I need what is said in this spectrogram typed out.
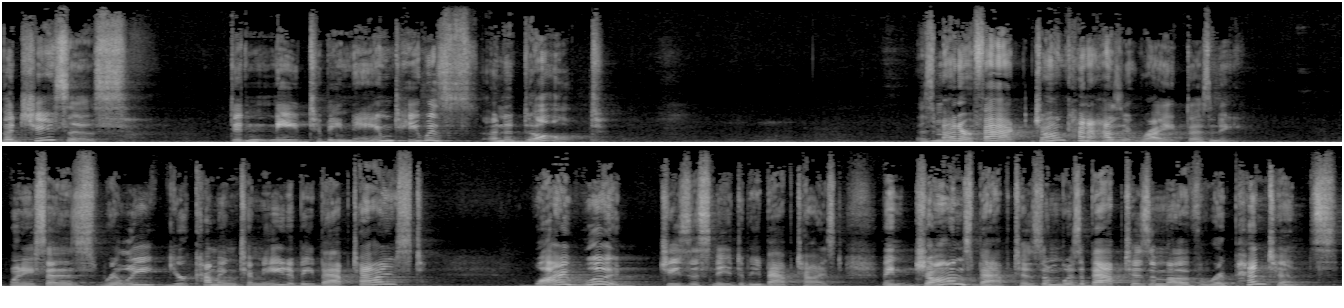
But Jesus didn't need to be named, he was an adult. As a matter of fact, John kind of has it right, doesn't he? When he says, Really? You're coming to me to be baptized? Why would Jesus need to be baptized? I mean, John's baptism was a baptism of repentance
